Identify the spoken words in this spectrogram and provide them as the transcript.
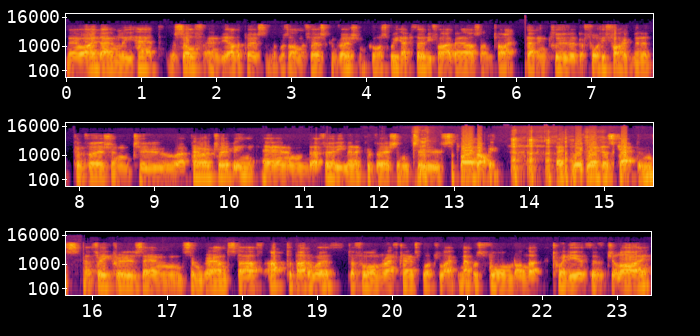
Now, I'd only had myself and the other person that was on the first conversion course, we had 35 hours on type. That included a 45 minute conversion to uh, paratrooping and a 30 minute conversion to supply dropping. and we went as captains, uh, three crews and some ground staff, up to Butterworth to form RAAF Transport Flight. And that was formed on the 20th of July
